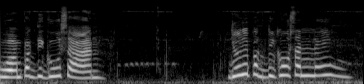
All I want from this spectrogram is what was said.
Huwag pagdigusan. Yun eh, pagdigusan na eh.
